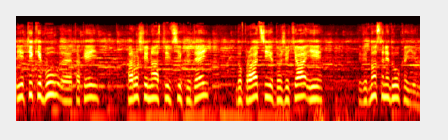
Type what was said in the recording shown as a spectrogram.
І тільки був е, такий хороший настрій всіх людей до праці, до життя і відносини до України.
